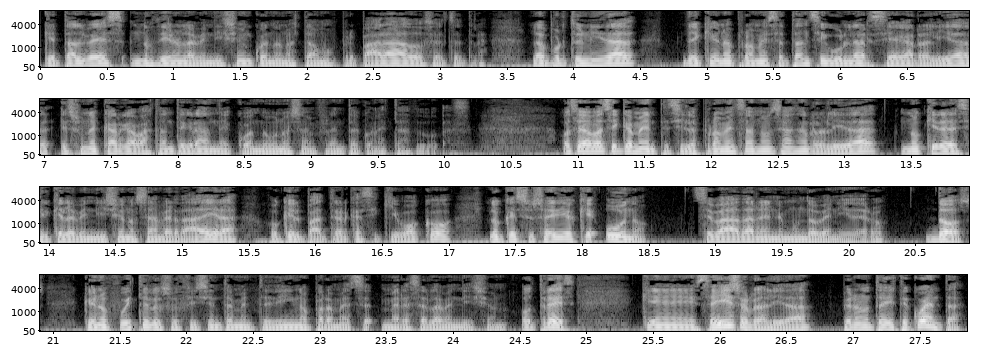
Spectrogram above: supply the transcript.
Que tal vez nos dieron la bendición cuando no estábamos preparados, etc. La oportunidad de que una promesa tan singular se haga realidad es una carga bastante grande cuando uno se enfrenta con estas dudas. O sea, básicamente, si las promesas no se hacen realidad, no quiere decir que la bendición no sea verdadera o que el patriarca se equivocó. Lo que sucedió es que uno, se va a dar en el mundo venidero. Dos, que no fuiste lo suficientemente digno para merecer la bendición. O tres, que se hizo realidad, pero no te diste cuenta.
